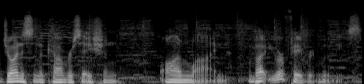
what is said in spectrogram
join us in the conversation online about your favorite movies.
